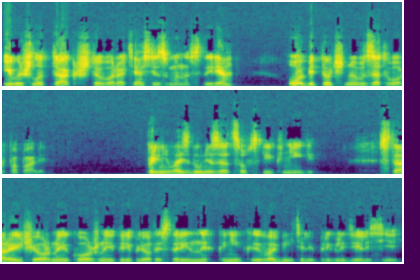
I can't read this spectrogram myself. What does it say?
И вышло так, что, воротясь из монастыря, обе точно в затвор попали. Принялась Дуня за отцовские книги. Старые черные кожные переплеты старинных книг и в обители пригляделись ей.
